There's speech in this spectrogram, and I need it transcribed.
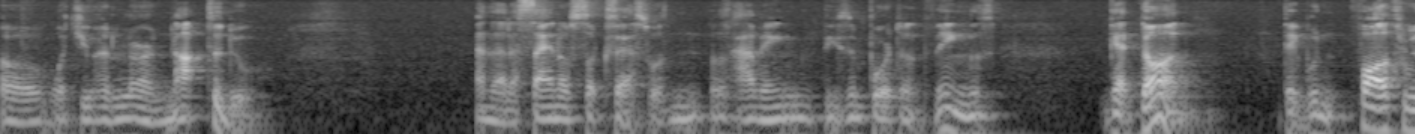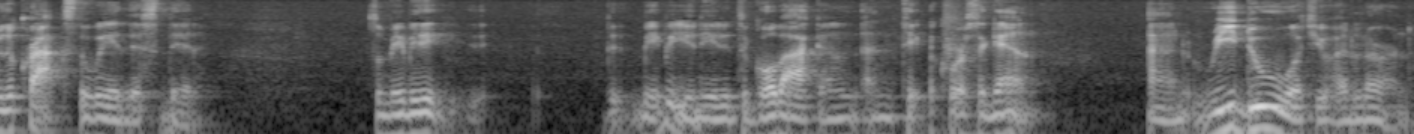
of what you had learned not to do. And that a sign of success was, was having these important things get done they wouldn't fall through the cracks the way this did. So maybe maybe you needed to go back and, and take the course again and redo what you had learned.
